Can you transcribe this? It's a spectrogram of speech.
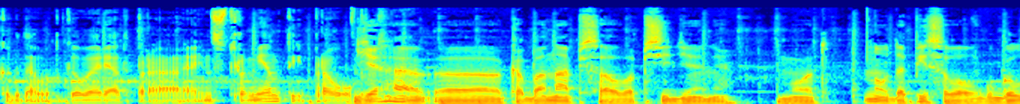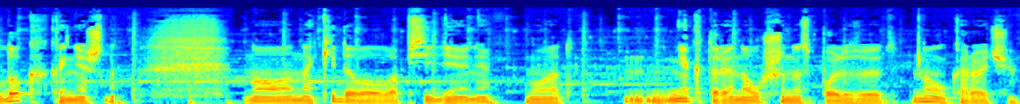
когда вот говорят про инструменты и про опыт. Я э, кабана писал в Obsidian. Вот. Ну, дописывал в Google Doc, конечно, но накидывал в Obsidian. Вот. Некоторые Notion используют. Ну, короче.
